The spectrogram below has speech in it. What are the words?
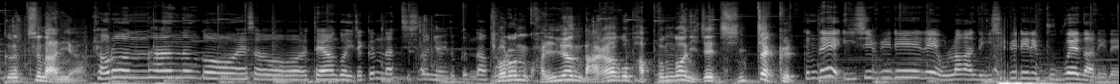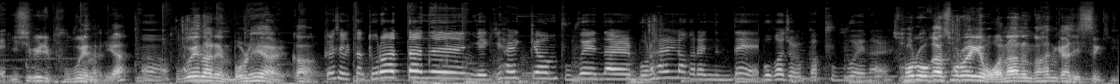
끝은 아니야. 결혼하는 거에서 대한 건 이제 끝났지 신혼여행도 끝나고 결혼 관련 나가고 바쁜 건 이제 진짜 끝. 근데 21일에 올라가는데 21일이 부부의 날이래 20일이 부부의 날이야? 어 부부의 날엔 뭘 해야 할까? 그래서 일단 돌아왔다는 얘기할 겸 부부의 날 뭘 하려 그랬는데 뭐가 좋을까 부부의 날 서로가 서로에게 원하는 거 한 가지 쓰기.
